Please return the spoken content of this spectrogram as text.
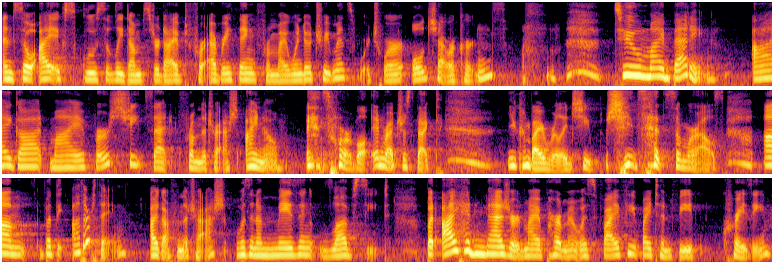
And so I exclusively dumpster dived for everything from my window treatments, which were old shower curtains, to my bedding, I got my first sheet set from the trash. I know, it's horrible in retrospect. You can buy really cheap sheet sets somewhere else. Um, but the other thing I got from the trash was an amazing love seat. But I had measured, my apartment was five feet by 10 feet, crazy.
